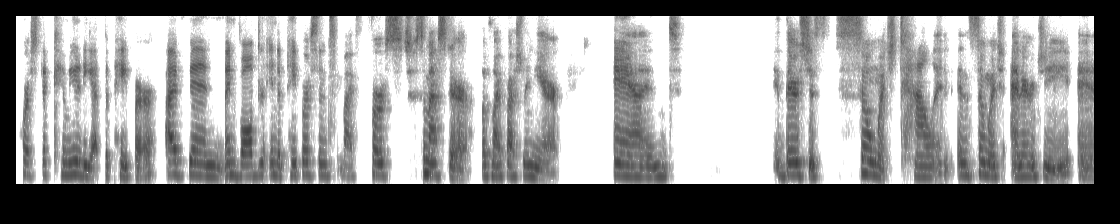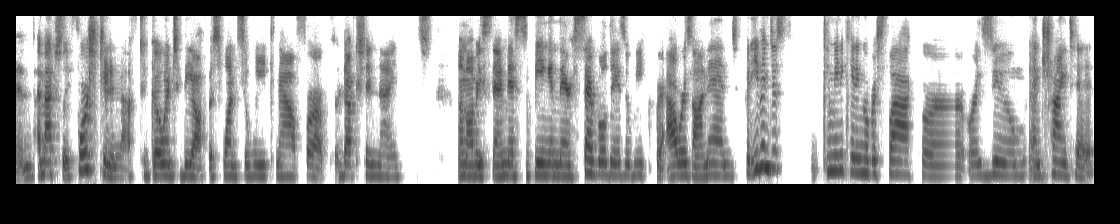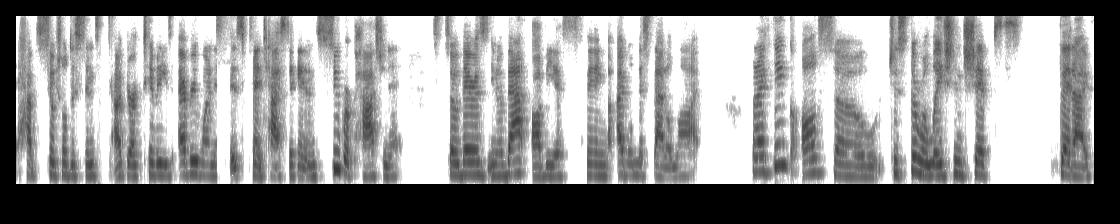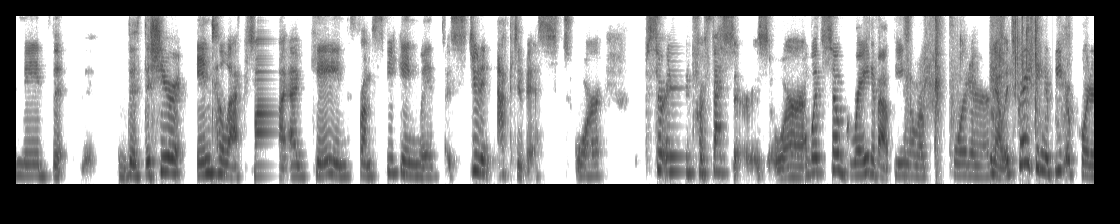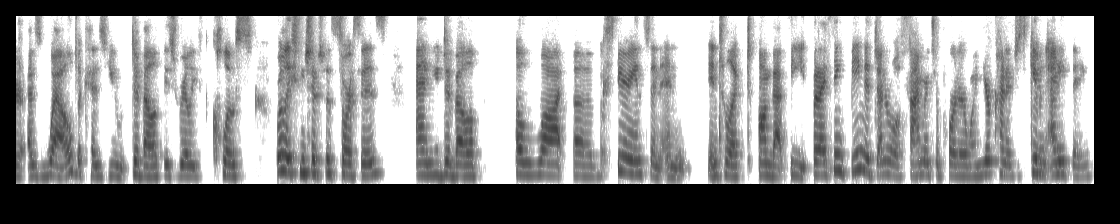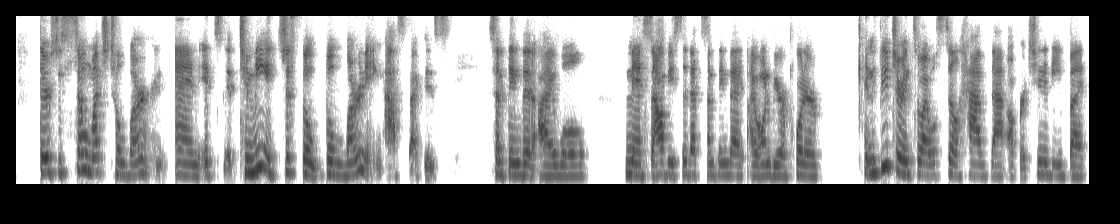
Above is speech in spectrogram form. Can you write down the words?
course, the community at the paper. I've been involved in the paper since my first semester of my freshman year. And there's just so much talent and so much energy. And I'm actually fortunate enough to go into the office once a week now for our production nights. Um, obviously, I miss being in there several days a week for hours on end, but even just communicating over Slack or, or Zoom and trying to have social distance outdoor activities, everyone is, fantastic and, and super passionate. So there's, you know, that obvious thing. I will miss that a lot. But I think also just the relationships that I've made that the, the sheer intellect I've gained from speaking with student activists or certain professors or what's so great about being a reporter. You know it's great being a beat reporter as well because you develop these really close relationships with sources and you develop a lot of experience and, and intellect on that beat but i think being a general assignments reporter when you're kind of just given anything there's just so much to learn and it's to me it's just the, the learning aspect is something that i will miss obviously that's something that i want to be a reporter in the future. And so I will still have that opportunity, but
